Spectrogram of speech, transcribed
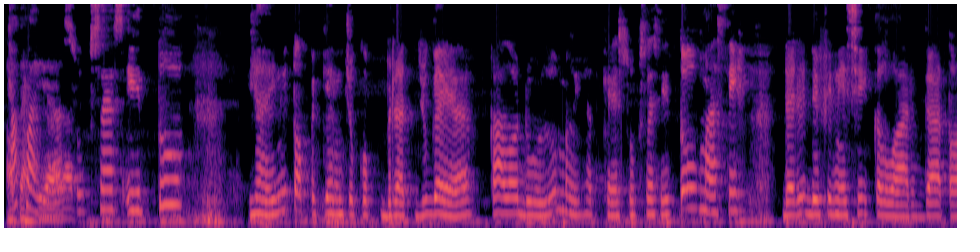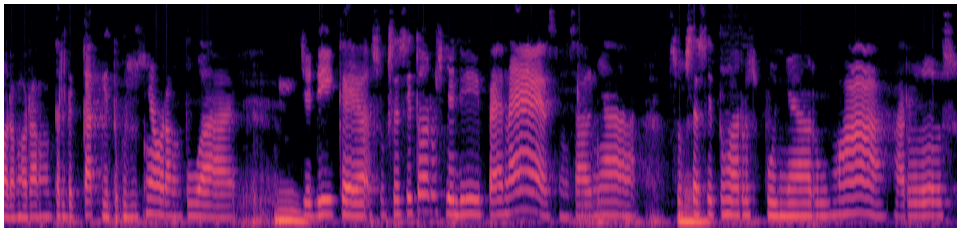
Apa, ya? Sukses itu ya ini topik yang cukup berat juga ya. Kalau dulu melihat kayak sukses itu masih dari definisi keluarga atau orang-orang terdekat gitu, khususnya orang tua. Hmm. Jadi kayak sukses itu harus jadi PNS misalnya. Sukses itu harus punya rumah, harus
